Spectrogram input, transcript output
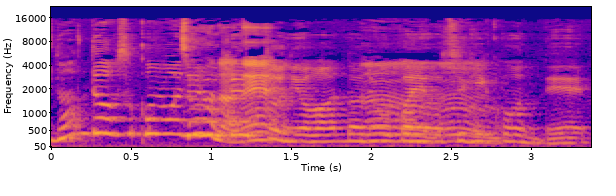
なんであそこまでロケットにあんなにお金をつぎ込んで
